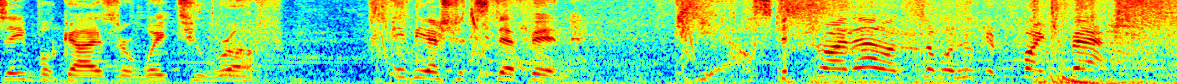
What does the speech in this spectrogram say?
Sable guys are way too rough. Maybe I should step in. Yeah, I'll step. Try that on someone who can fight back.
